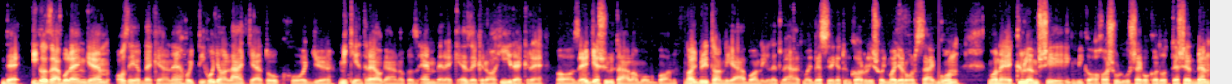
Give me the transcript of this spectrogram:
de igazából engem az érdekelne, hogy ti hogyan látjátok, hogy miként reagálnak az emberek ezekre a hírekre az Egyesült Államokban, Nagy-Britanniában, illetve hát majd beszélgetünk arról is, hogy Magyarországon van-e különbség, mik a hasonlóságok adott esetben.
